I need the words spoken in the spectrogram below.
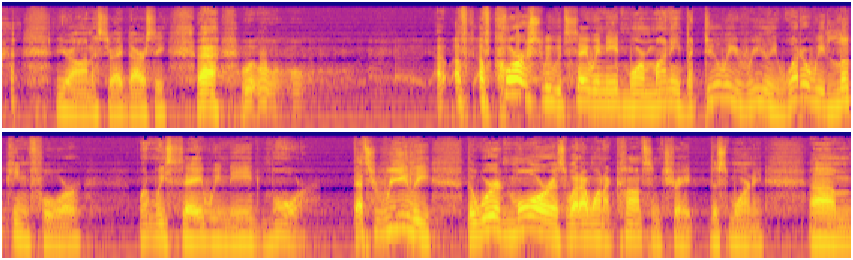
You're honest, right, Darcy? Uh, w- w- of, of course, we would say we need more money, but do we really? What are we looking for when we say we need more? That's really the word more is what I want to concentrate this morning. Um,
